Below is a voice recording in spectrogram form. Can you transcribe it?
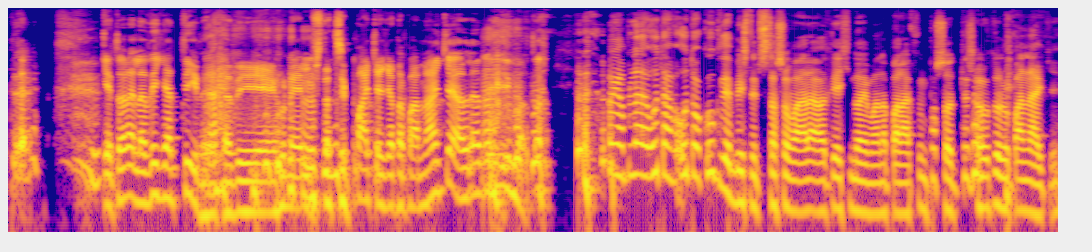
Και τώρα δηλαδή γιατί, ρε, δηλαδή έχουν έλλειψη τα τσιπάκια για τα πανάκια, δηλαδή είμαστε. Όχι, απλά ούτε, ούτε ο Κουκ δεν πίστεψε στα σοβαρά ότι έχει νόημα να παραχθούν ποσότητες από το πανάκι.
